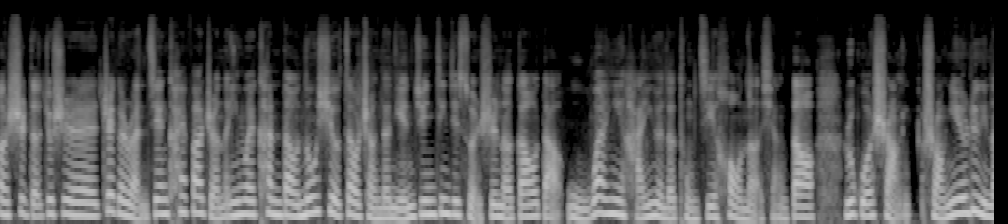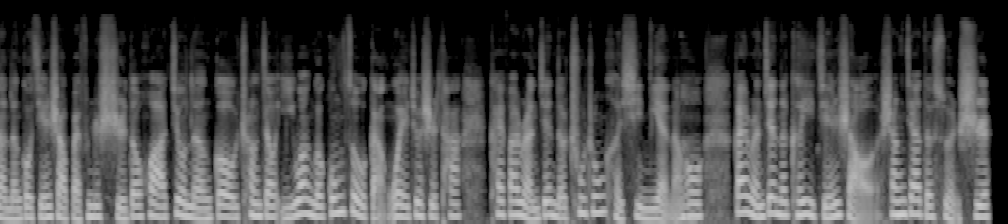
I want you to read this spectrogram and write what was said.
呃，是的，就是这个软件开发者呢，因为看到 No Show 造成的年均经济损失呢高达五万亿韩元的统计后呢，想到如果爽爽约率呢能够减少百分之十的话，就能够创造一万个工作岗位，就是他开发软件的初衷和信念。然后该软件呢可以减少商家的损失。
